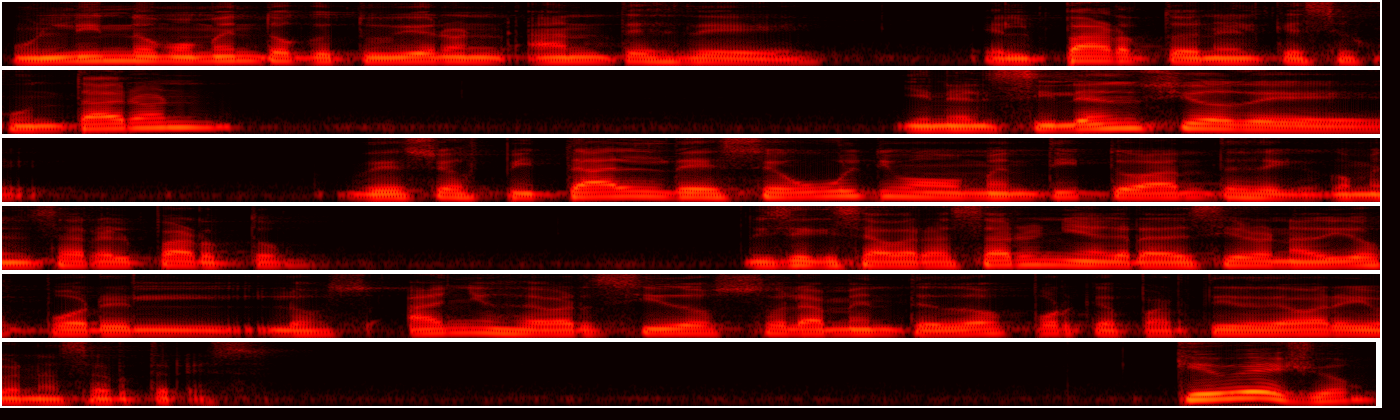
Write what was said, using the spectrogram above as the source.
un lindo momento que tuvieron antes de parto en el que se juntaron y en el silencio de ese hospital, de ese último momentito antes de que comenzara el parto, dice que se abrazaron y agradecieron a Dios por los años de haber sido solamente dos, porque a partir de ahora iban a ser tres. Qué bello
